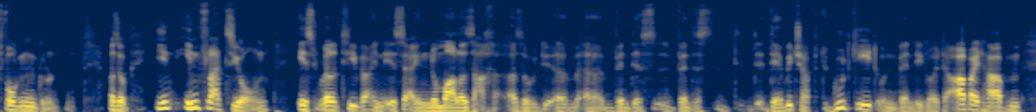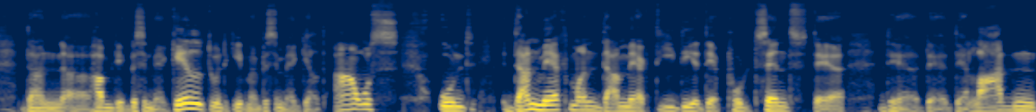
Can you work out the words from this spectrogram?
folgenden Gründen. Also in, Inflation ist relativ ein, ist eine normale Sache. Also ähm, äh, wenn, das, wenn das der Wirtschaft gut geht und wenn die Leute Arbeit haben, dann äh, haben die ein bisschen mehr Geld und geben ein bisschen mehr Geld aus. Und dann merkt man, da merkt die, die der Prozent, der, der, der, der Laden,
